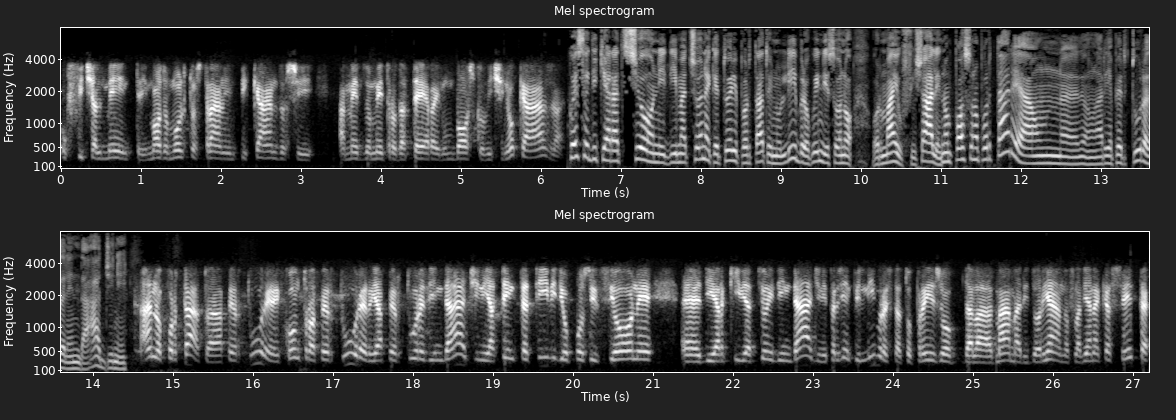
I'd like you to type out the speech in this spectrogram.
ufficialmente in modo molto strano impiccandosi a mezzo metro da terra in un bosco vicino casa. Queste dichiarazioni di Maccione che tu hai riportato in un libro, quindi sono ormai ufficiali, non possono portare a un, una riapertura delle indagini? Hanno portato a aperture, controaperture, riaperture di indagini, a tentativi di opposizione eh, di archiviazioni di indagini. Per esempio il libro è stato preso dalla mamma di Doriano, Flaviana Cassetta,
